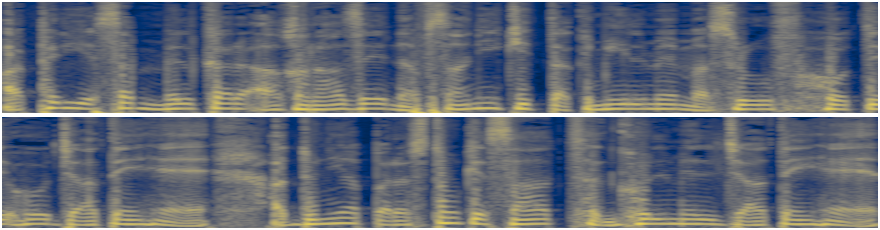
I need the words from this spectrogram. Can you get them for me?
اور پھر یہ سب مل کر اغراض نفسانی کی تکمیل میں مصروف ہوتے ہو جاتے ہیں اور دنیا پرستوں کے ساتھ گھل مل جاتے ہیں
